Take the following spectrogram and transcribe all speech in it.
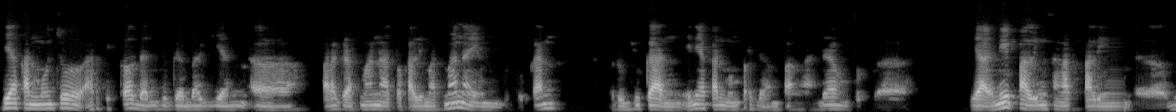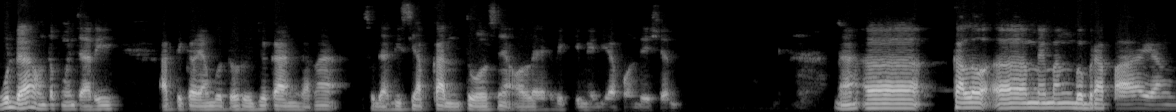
dia akan muncul artikel dan juga bagian uh, paragraf mana atau kalimat mana yang membutuhkan rujukan. Ini akan mempergampang Anda untuk ya ini paling sangat paling uh, mudah untuk mencari artikel yang butuh rujukan karena sudah disiapkan toolsnya oleh Wikimedia Foundation. Nah, uh, kalau uh, memang beberapa yang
